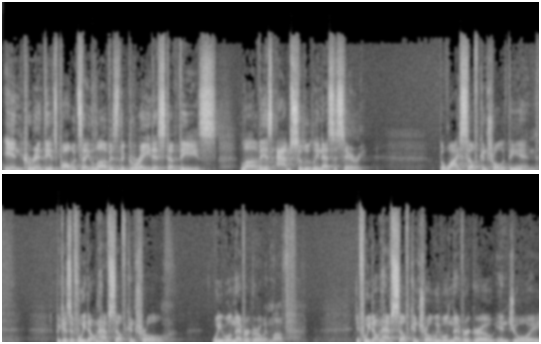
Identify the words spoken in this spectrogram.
in Corinthians, Paul would say love is the greatest of these. Love is absolutely necessary. But why self control at the end? Because if we don't have self control, we will never grow in love. If we don't have self control, we will never grow in joy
